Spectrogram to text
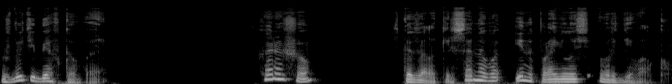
Жду тебя в кафе. Хорошо, сказала Кирсанова и направилась в раздевалку.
